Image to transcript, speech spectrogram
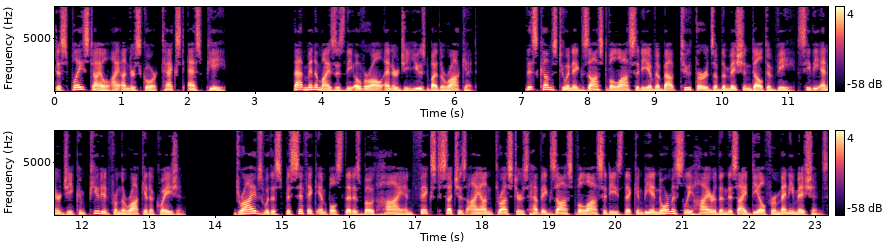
display style I underscore text SP that minimizes the overall energy used by the rocket. This comes to an exhaust velocity of about two-thirds of the mission delta v see the energy computed from the rocket equation. Drives with a specific impulse that is both high and fixed such as ion thrusters have exhaust velocities that can be enormously higher than this ideal for many missions.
